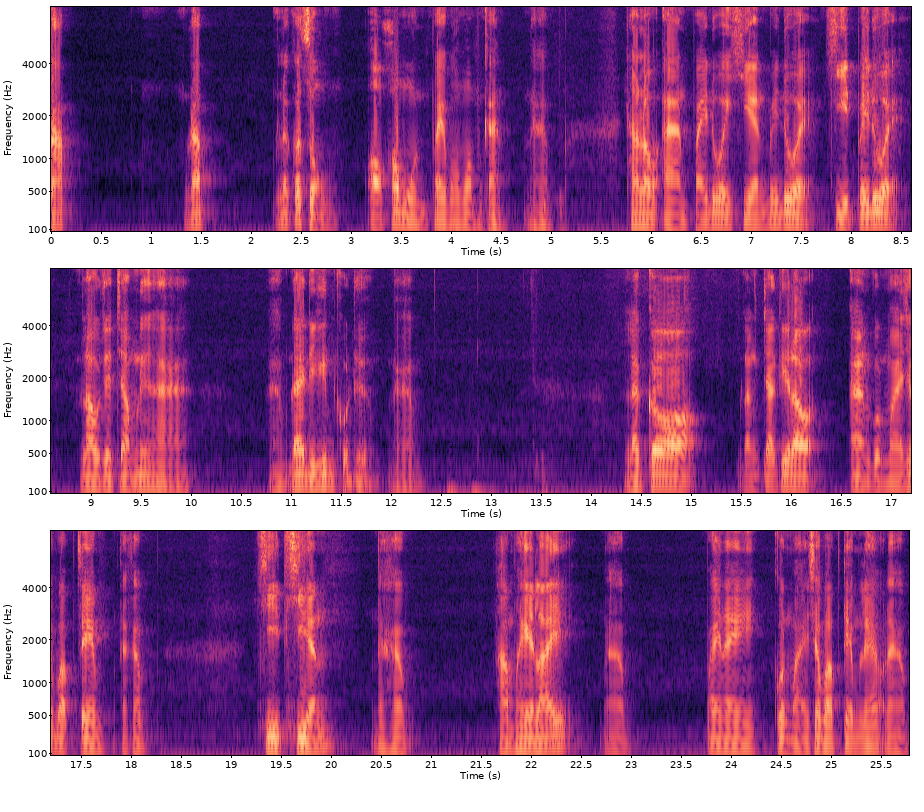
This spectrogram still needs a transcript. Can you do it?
รับรับแล้วก็ส่งออกข้อมูลไปพร้อมๆกันนะครับ ถ้าเราอ่านไปด้วยเขียนไปด้วย ขีดไปด้วย เราจะจำเนื้อหานะครับได้ดีขึ้นกว่าเดิมนะครับ แล้วก็หลังจากที่เราอ่านกฎหมายฉบับเต็มนะครับ ขีดเขียนนะครับทำไฮไลท์นะครับ ไปในกฎหมายฉบับเต็มแล้วนะครับ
